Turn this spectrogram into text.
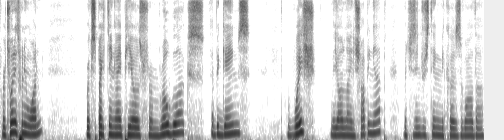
For 2021, we're expecting IPOs from Roblox, Epic Games, Wish, the online shopping app, which is interesting because of all the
